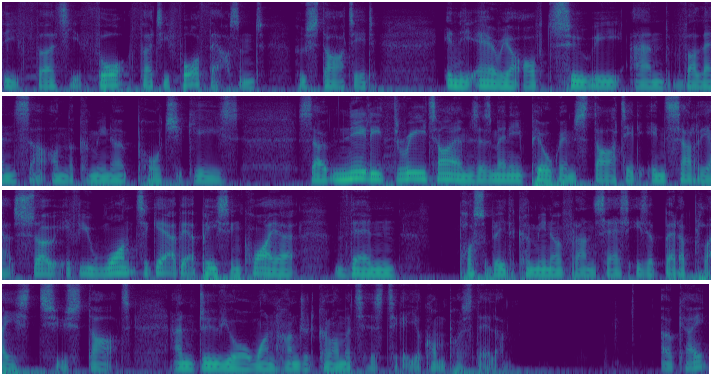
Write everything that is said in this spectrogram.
the 34,000 who started in the area of Tui and Valença on the Camino Portuguese. So, nearly three times as many pilgrims started in Sarria. So, if you want to get a bit of peace and quiet, then possibly the Camino Frances is a better place to start and do your 100 kilometers to get your Compostela. Okay,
